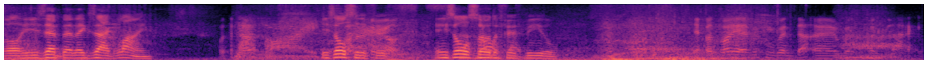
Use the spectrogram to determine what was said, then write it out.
Well, he said that exact line. What the hell? He's also the fifth. And he's also the fifth beetle. Yeah, but why everything went, da- uh, went, went black?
